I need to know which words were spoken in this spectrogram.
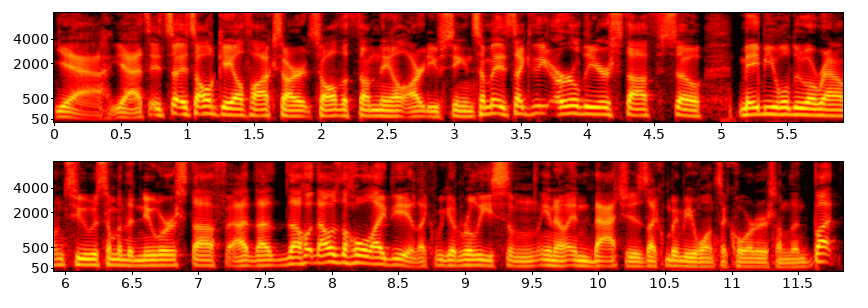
Yeah, yeah, it's, it's it's all Gale Fox art. So all the thumbnail art you've seen. Some it's like the earlier stuff. So maybe we'll do a round two with some of the newer stuff. Uh, that, that that was the whole idea. Like we could release some, you know, in batches, like maybe once a quarter or something. But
